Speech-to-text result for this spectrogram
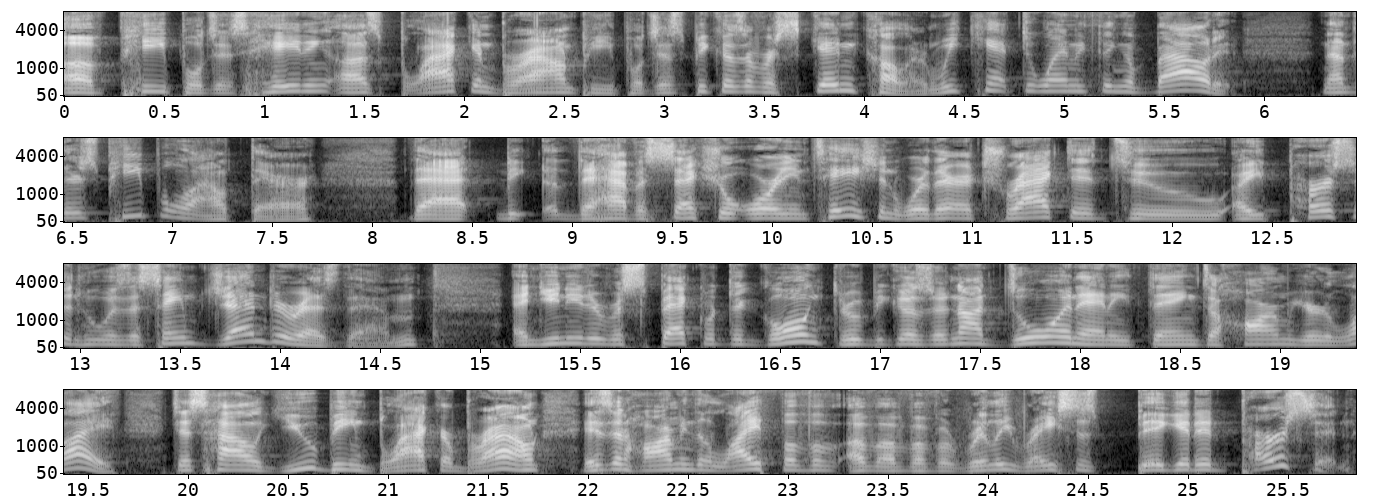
of people just hating us black and brown people just because of our skin color and we can't do anything about it now there's people out there that that have a sexual orientation where they're attracted to a person who is the same gender as them and you need to respect what they're going through because they're not doing anything to harm your life. Just how you being black or brown isn't harming the life of a, of, of a really racist, bigoted person.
